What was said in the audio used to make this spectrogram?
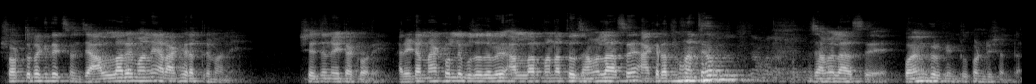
শর্তটা কি দেখছেন? যে আল্লাহরে মানে আর আখেরাত্রে মানে। সেজন্য এটা করে। আর এটা না করলে বোঝা যাবে আল্লাহর মানাতেও ঝামেলা আছে, আখেরাত মানাতেও ঝামেলা আছে। ভয়ঙ্কর কিন্তু কন্ডিশনটা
